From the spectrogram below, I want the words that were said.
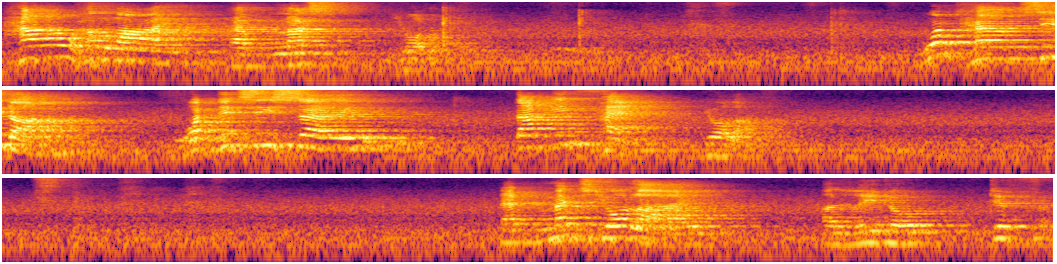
how her life have blessed your life? What have she done? What did she say that impact your life? that makes your life a little different.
